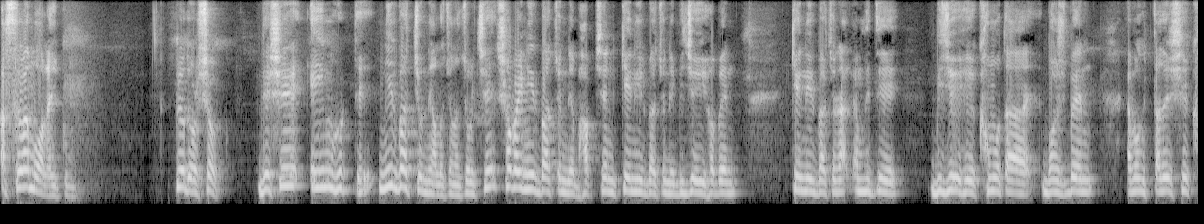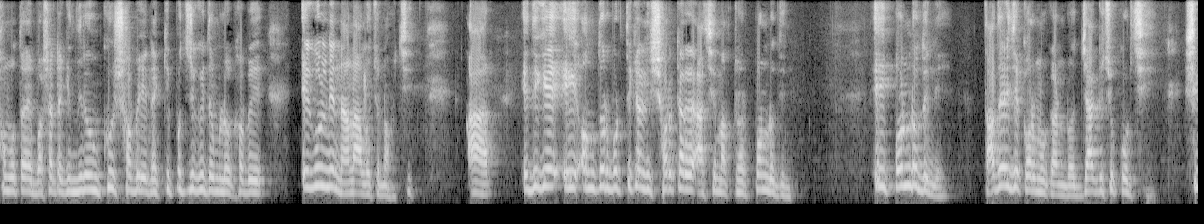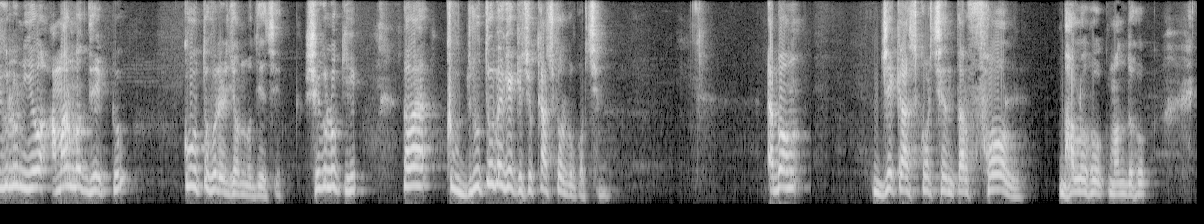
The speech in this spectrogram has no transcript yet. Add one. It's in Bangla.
আসসালামু আলাইকুম। প্রিয় দর্শক, দেশে এই মুহূর্তে নির্বাচন নিয়ে আলোচনা চলছে। সবাই নির্বাচন নিয়ে ভাবছেন কে নির্বাচনে বিজয়ী হবেন, কে নির্বাচনে আগামীতে বিজয়ী হয়ে ক্ষমতায় বসবেন এবং তাদের সে ক্ষমতায় বসাটাকে নিরঙ্কুশ হবে নাকি প্রতিযোগিতামূলক হবে, এগুলো নিয়ে নানা আলোচনা হচ্ছে। আর এদিকে এই অন্তর্বর্তীকালীন সরকারের আছে মাত্র আর পনেরো দিন। এই পনেরো দিনে তাদের যে কর্মকাণ্ড, যা কিছু করছে সেগুলো নিয়েও আমার মধ্যে একটু কৌতূহলের জন্ম দিয়েছে। সেগুলো কি? তারা খুব দ্রুত বেগে কিছু কাজকর্ম করছেন। এবং যে কাজ করছেন তার ফল ভালো হোক, মন্দ হোক,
